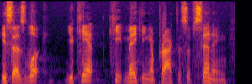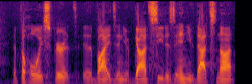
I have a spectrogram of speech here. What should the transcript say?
He says, look, you can't keep making a practice of sinning if the Holy Spirit abides in you, if God's seed is in you. That's not,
